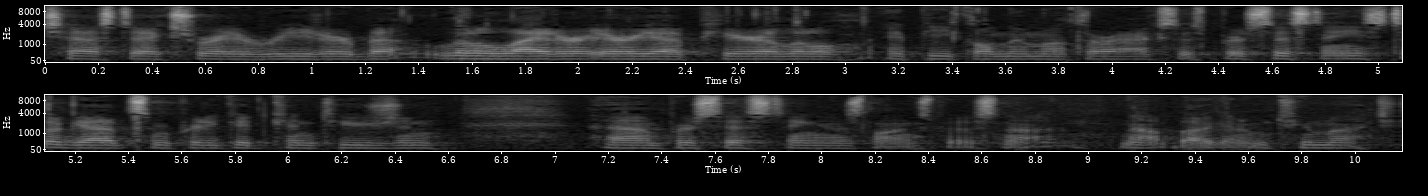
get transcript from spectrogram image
chest x ray reader, but a little lighter area up here, a little apical pneumothorax is persisting. He's still got some pretty good contusion um, persisting as long as it's not, not bugging them too much.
